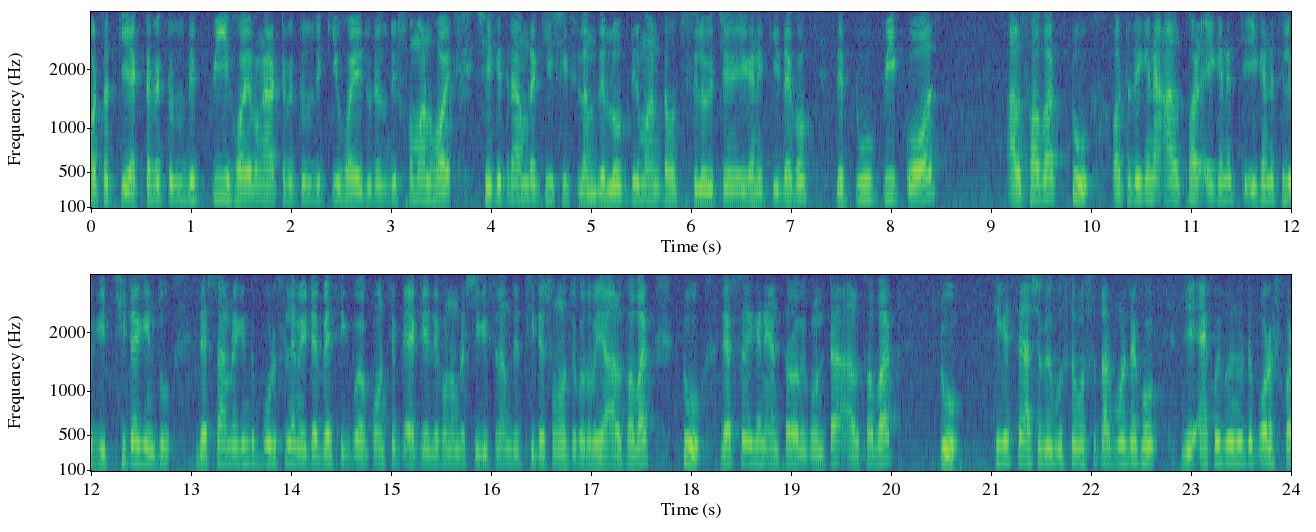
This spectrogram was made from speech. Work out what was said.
অর্থাৎ কি, একটা ভেক্টর যদি পি হয় এবং আরেকটা ভেক্টর যদি কি হয়, এই দুটো যদি সমান হয়, সেক্ষেত্রে আমরা কি শিখছিলাম যে লব্ধির মানটা হচ্ছিল হচ্ছে এখানে কি, দেখো, যে টু পি কজ আলফা ভাগ টু অর্থাৎ এখানে আলফার এখানে এখানে ছিল কি থিটা কিন্তু। দ্যাটস আমরা কিন্তু পড়েছিলাম এটা বেসিক কনসেপ্ট একে যখন আমরা শিখেছিলাম যে থিটা সমান হচ্ছে কত ভাইয়া আলফা ভাগ টু দ্যাটস এখানে অ্যান্সার হবে কোনটা? আলফা ভাগ টু ঠিক আছে? আশা করি বুঝতে পারছ। তারপরে দেখো যে একই বিন্দুতে পরস্পর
